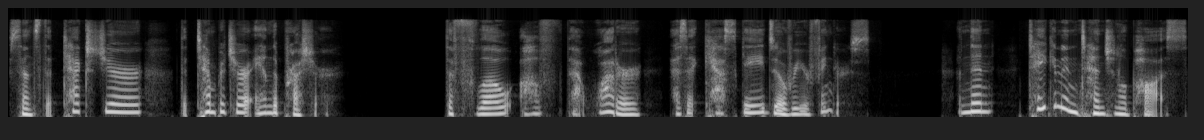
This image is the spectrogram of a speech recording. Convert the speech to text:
Sense the texture, the temperature, and the pressure. The flow of that water as it cascades over your fingers. And then take an intentional pause.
